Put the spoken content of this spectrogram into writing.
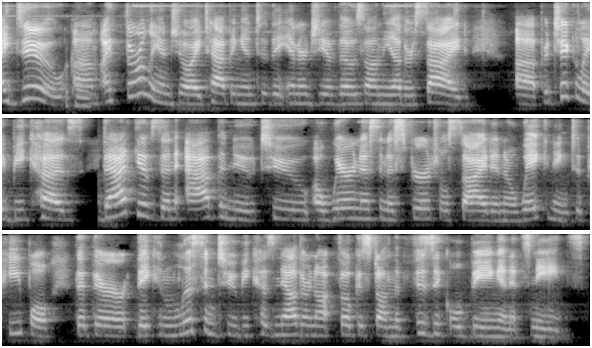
I do. Okay. Um, I thoroughly enjoy tapping into the energy of those on the other side uh, particularly because that gives an avenue to awareness and a spiritual side and awakening to people that they're they can listen to because now they're not focused on the physical being and its needs.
